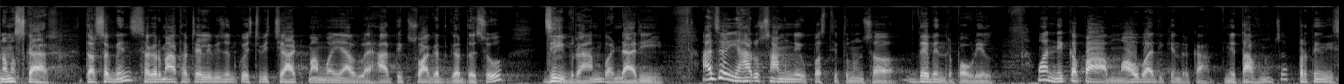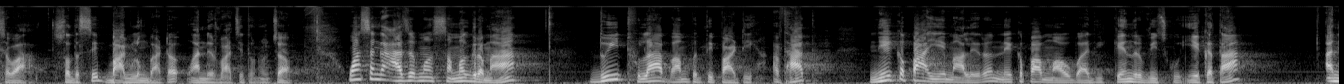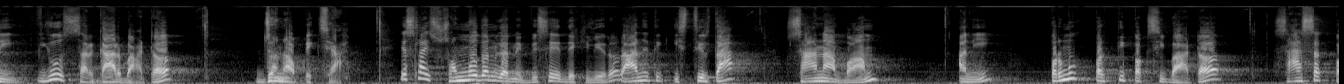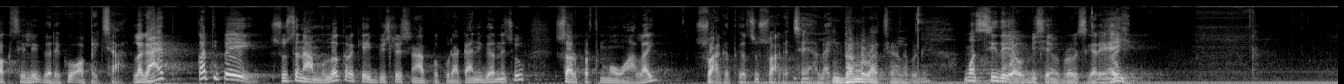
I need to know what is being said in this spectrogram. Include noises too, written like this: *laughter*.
नमस्कार। दर्शकबिन सगरमाथा टेलिभिजनको एसटिभी च्याटमा म यहाँहरूलाई हार्दिक स्वागत गर्दछु। जीवराम भण्डारी। आज यहाँहरू सामुन्ने उपस्थित हुनुहुन्छ देवेन्द्र पौडेल। उहाँ नेकपा माओवादी केन्द्रका नेता हुनुहुन्छ प्रतिनिधि सभा सदस्य बागलुङबाट उहाँ निर्वाचित हुनुहुन्छ। उहाँसँग आज म समग्रमा दुई ठुला वामपन्थी पार्टी अर्थात् नेकपा एमाले र नेकपा माओवादी केन्द्रबीचको एकता अनि यो सरकारबाट जनअपेक्षा। यसलाई सम्बोधन गर्ने विषयदेखि लिएर राजनीतिक स्थिरता साना वाम अनि प्रमुख प्रतिपक्षीबाट शासक पक्षले गरेको अपेक्षा। लगायत कतिपय सूचनामूलक र केही विश्लेषणात्मक कुराकानी गर्नेछु। सर्वप्रथम म उहाँलाई स्वागत गर्छु। स्वागत छ यहाँलाई। धन्यवाद छ यहाँलाई पनि। म सिधै अब विषयमा प्रवेश गरेँ है।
